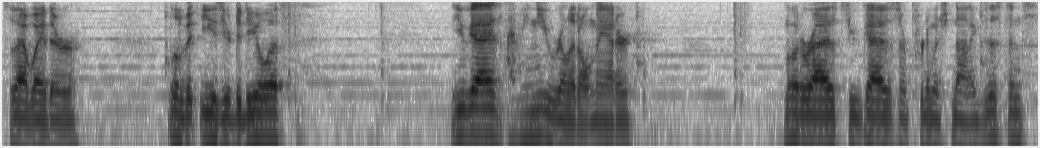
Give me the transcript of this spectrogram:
So that way they're a little bit easier to deal with. You guys, I mean, you really don't matter. Motorized, you guys are pretty much non-existent.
